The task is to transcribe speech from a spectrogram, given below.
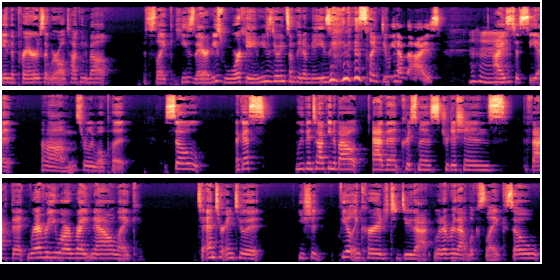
in the prayers that we're all talking about. It's like he's there, he's working, he's doing something amazing. it's like do we have the eyes mm-hmm. eyes to see it. Um, it's really well put. So I guess we've been talking about Advent, Christmas, traditions, the fact that wherever you are right now, like to enter into it, you should feel encouraged to do that, whatever that looks like. So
